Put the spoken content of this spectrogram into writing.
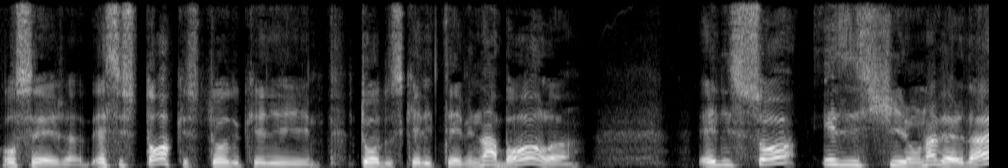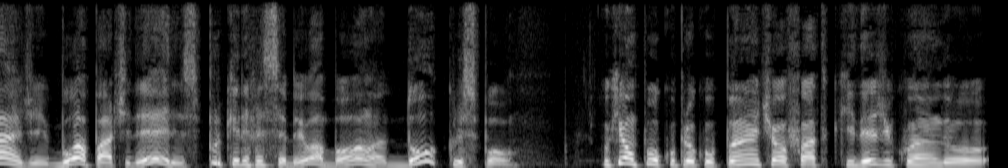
Ou seja, esses toques todo que ele, todos que ele teve na bola, eles só existiram, na verdade, boa parte deles, porque ele recebeu a bola do Chris Paul. O que é um pouco preocupante é o fato que desde quando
